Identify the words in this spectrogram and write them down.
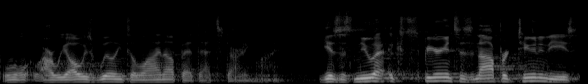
But are we always willing to line up at that starting line? He gives us new experiences and opportunities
